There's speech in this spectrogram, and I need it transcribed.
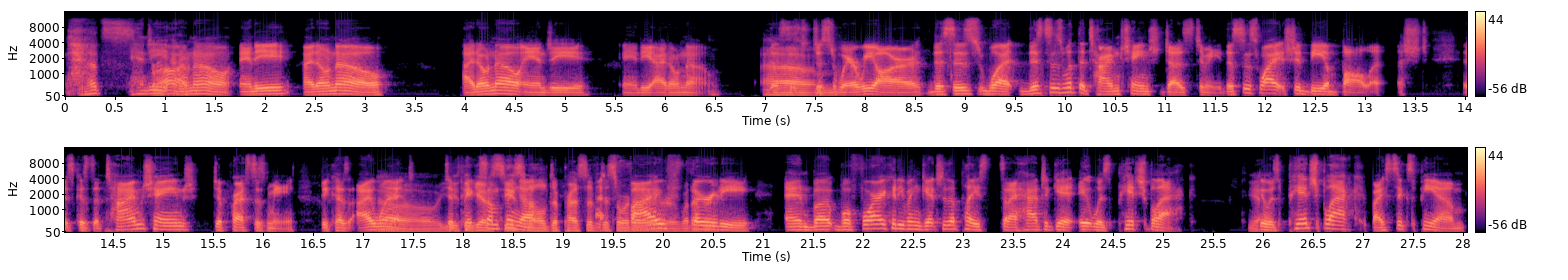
That's Andy, I don't know. Andy, I don't know. I don't know, Angie. Andy, I don't know. This is just Um, where we are. This is what this is what the time change does to me. This is why it should be abolished. Is because the time change depresses me because I went oh, to pick something up seasonal depressive at disorder or five thirty, and but before I could even get to the place that I had to get, it was pitch black. Yeah. It was pitch black by six p.m.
